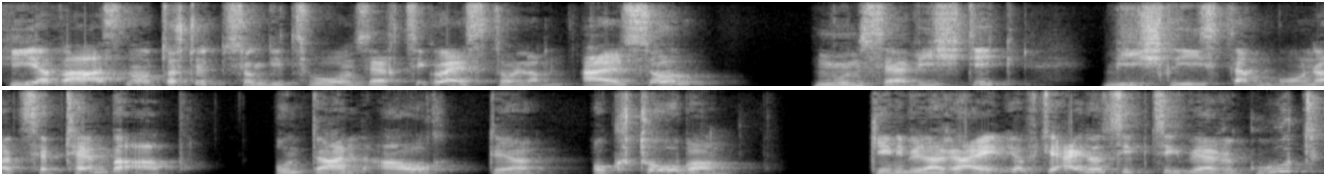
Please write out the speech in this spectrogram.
Hier war es eine Unterstützung, die 62 US-Dollar. Also, nun sehr wichtig, wie schließt der Monat September ab? Und dann auch der Oktober. Gehen wir wieder rein auf die 71 wäre gut.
